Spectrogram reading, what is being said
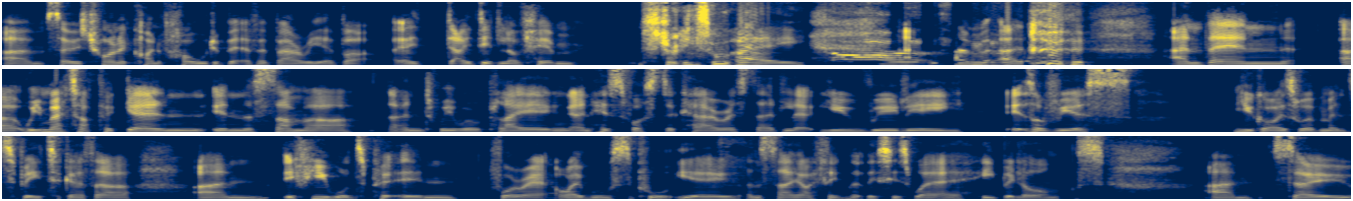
Um, so I was trying to kind of hold a bit of a barrier, but I, I did love him straight away. Oh, um, and then uh, we met up again in the summer and we were playing, and his foster carer said, Look, you really, it's obvious you guys were meant to be together. Um, if you want to put in for it, I will support you and say, I think that this is where he belongs. Um, so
